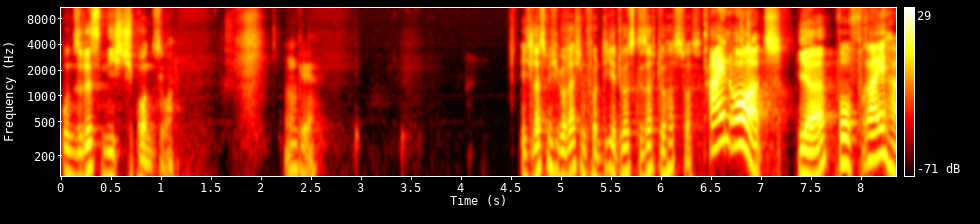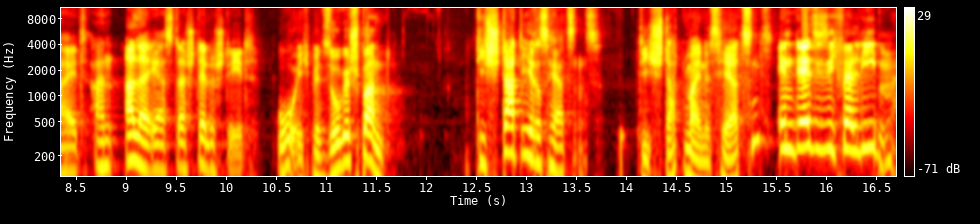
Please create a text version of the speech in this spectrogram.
unseres Nicht-Sponsoren. okay. Ich lass mich überraschen von dir. Du hast gesagt, du hast was. Ein Ort, Ja? wo Freiheit an allererster Stelle steht. Oh, ich bin so gespannt. Die Stadt ihres Herzens, Die Stadt meines Herzens? in der sie sich verlieben,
